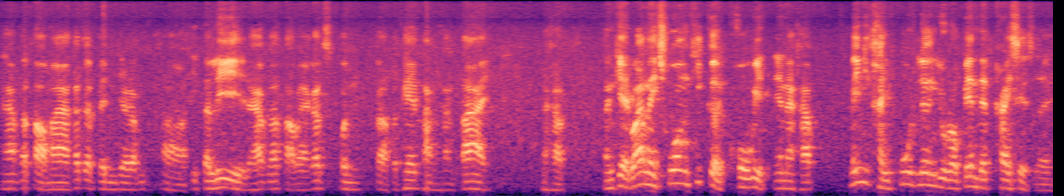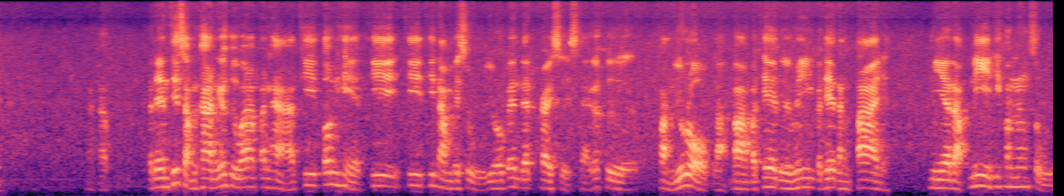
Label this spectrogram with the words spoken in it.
นะครับแล้วต่อมาก็จะเป็นเยอรมอิตาลีนะครับแล้วต่อไปก็คนประเทศทางทางใต้นะครับสังเกตว่าในช่วงที่เกิดโควิดเนี่ยนะครับไม่มีใครพูดเรื่อง European debt crisis เลยนะครับ ประเด็นที่สำคัญก็คือว่าปัญหาที่ต้นเหตุที่ที่ที่นำไปสู่ European debt crisis เนี่ยก็คือฝั่งยุโรปละบางประเทศโดยเฉพาะประเทศทางใต้เนี่ยมีระดับหนี้ที่ค่อนข้างสูง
